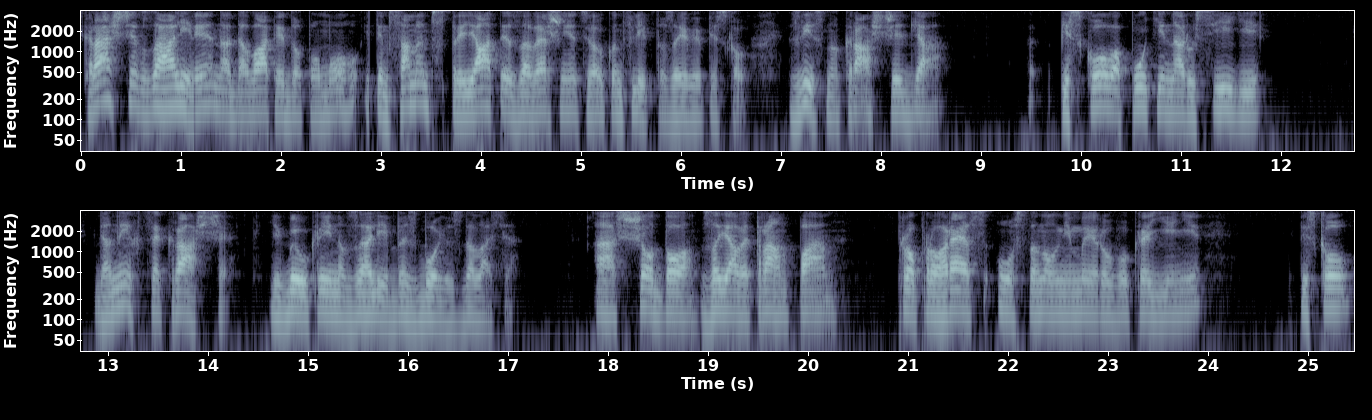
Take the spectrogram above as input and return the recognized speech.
Краще взагалі не надавати допомогу і тим самим сприяти завершенню цього конфлікту, заявив Пісков. Звісно, краще для Піскова, Путіна, Росії. Для них це краще, якби Україна взагалі без бою здалася. А щодо заяви Трампа про прогрес у встановленні миру в Україні, Пісков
